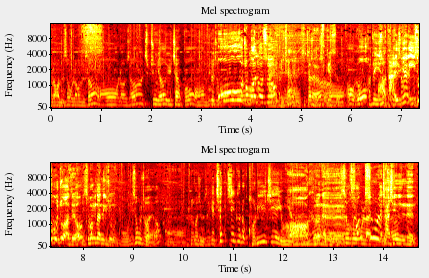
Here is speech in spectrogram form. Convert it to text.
올라가면서, 올라가면서, 어, 올라가면서 집중력 잃지 않고 어, 밀어주고. 오, 좀 많이 왔어요. 괜찮아요 괜찮아요. 죽겠어 어, 어, 어, 갑자기 아, 이속, 날개를 이속을 좋아하세요. 도망 다니기 좋은. 어, 이속을 좋아해요. 어, 긁어주면서 이게 채찍으로 거리 유지에 용이하고. 아, 그러네. 컨트롤에 자신 있는.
